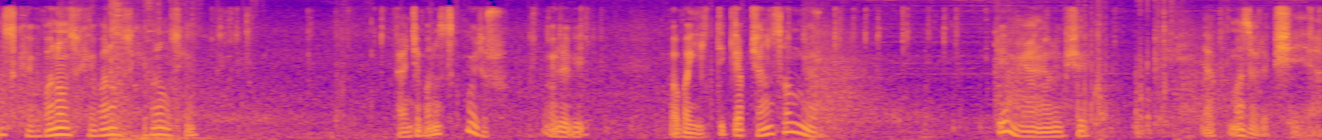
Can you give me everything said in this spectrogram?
Bana sıkıyor? Bana mı sıkıyor? Bana mı sıkıyor? Bana mı sıkıyor? Bence bana sıkmıyordur. Öyle bir baba yiğitlik yapacağını sanmıyorum. Değil mi yani öyle bir şey? Yapmaz öyle bir şey ya.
